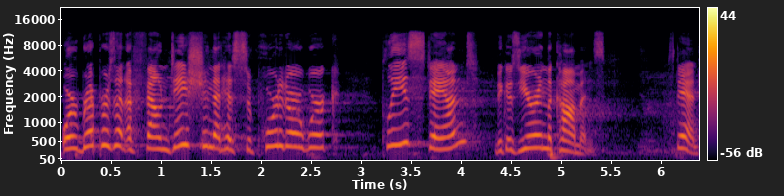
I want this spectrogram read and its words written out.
or represent a foundation that has supported our work, please stand because you're in the Commons. Stand.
